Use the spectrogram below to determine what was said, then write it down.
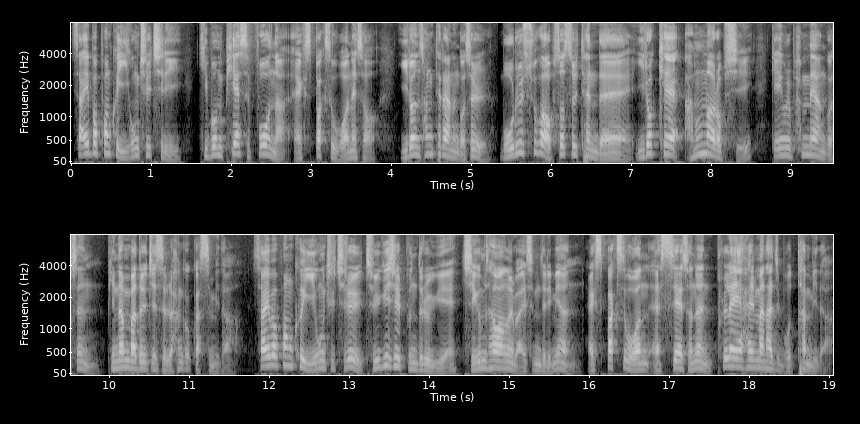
사이버펑크 2077이 기본 PS4나 엑스박스 1에서 이런 상태라는 것을 모를 수가 없었을 텐데 이렇게 아무 말 없이 게임을 판매한 것은 비난받을 짓을 한 것 같습니다. 사이버펑크 2077을 즐기실 분들을 위해 지금 상황을 말씀드리면 엑스박스 1 S에서는 플레이할 만하지 못합니다.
